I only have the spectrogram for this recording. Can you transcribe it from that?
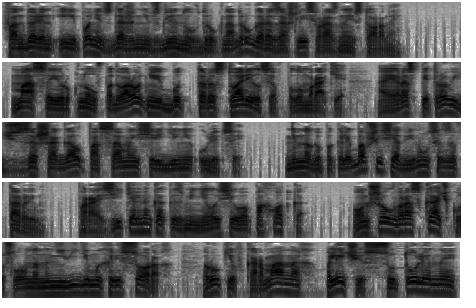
Фандорин и японец, даже не взглянув друг на друга, разошлись в разные стороны. Масса юркнул в подворотню и будто растворился в полумраке, а Ирас Петрович зашагал по самой середине улицы. Немного поколебавшись, я двинулся за вторым. Поразительно, как изменилась его походка. Он шел в раскачку, словно на невидимых рессорах, руки в карманах, плечи ссутулены,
